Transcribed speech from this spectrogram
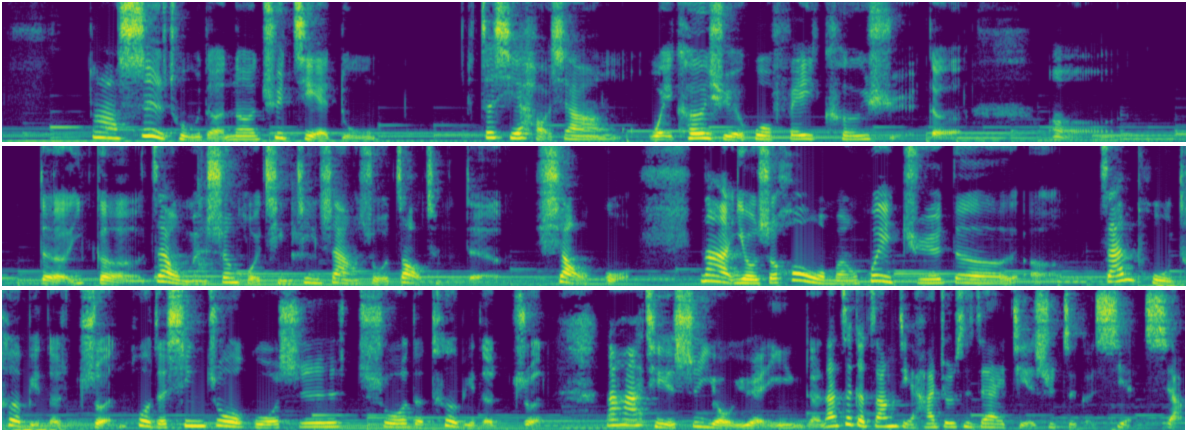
那试图的呢去解读这些好像伪科学或非科学的呃的一个在我们生活情境上所造成的。效果，那有时候我们会觉得，呃，占卜特别的准，或者星座国师说的特别的准，那它其实是有原因的。那这个章节它就是在解释这个现象。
